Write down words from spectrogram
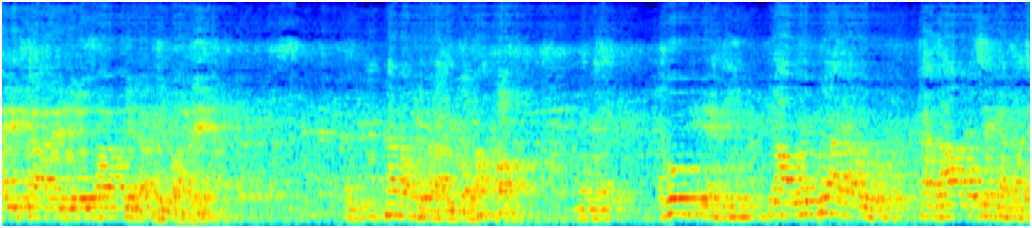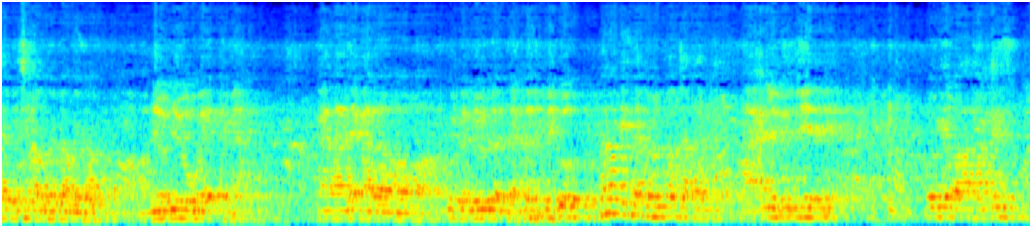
အေးစားတဲ့ new စားဖြစ်တာဖြစ်ပါတယ် ခါတော့ပြတာလေးပေါ့နော်ဟောအခုအနေနဲ့ဒီပြဝဲပြရလို့ခံစားရတဲ့စိတ်ခံစားချက်တွေကျွန်တော်ပြောပြပေးတော့အမျိုးမျိုးပဲခင်ဗျာကံလာတဲ့ကတော့အခုတစ်မျိုးတော့တယ်မျိုးခဏနေတယ်ဘယ်လိုလုပ်ကြလဲအဲလိုပြည့်တယ်ဟုတ်ကဲ့ပါကျေးဇူးပါ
